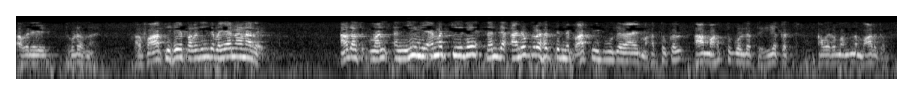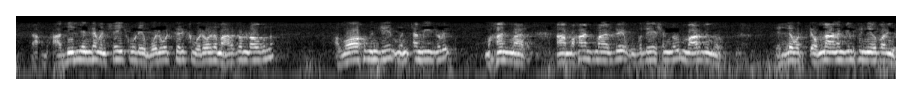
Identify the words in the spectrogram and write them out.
അവരെ തുടർന്ന് ആ ഫാത്തിഹയെ പറഞ്ഞതിന്റെ ബയാനാണത് അവിടെ മൻ- നീ നിയമത്ത് ചെയ്ത് തന്റെ അനുഗ്രഹത്തിന്റെ പാർട്ടിഭൂതരായ മഹത്തുക്കൾ ആ മഹത്തുക്കളുടെ തെയ്യക്കത്ത് അവർ വന്ന മാർഗം. അതിൽ നിന്റെ മനസ്സിലായി കൂടെ ഓരോരുത്തർക്കും ഓരോരോ മാർഗം ഉണ്ടാകുന്നു അള്ളാഹുവിന്റെ മുൻ അമീകൾ മഹാന്മാർ. ആ മഹാന്മാരുടെ ഉപദേശങ്ങളും മാർഗങ്ങളും. എല്ലാം ഒറ്റ ഒന്നാണെങ്കിൽ പിന്നെ പറയൂ.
